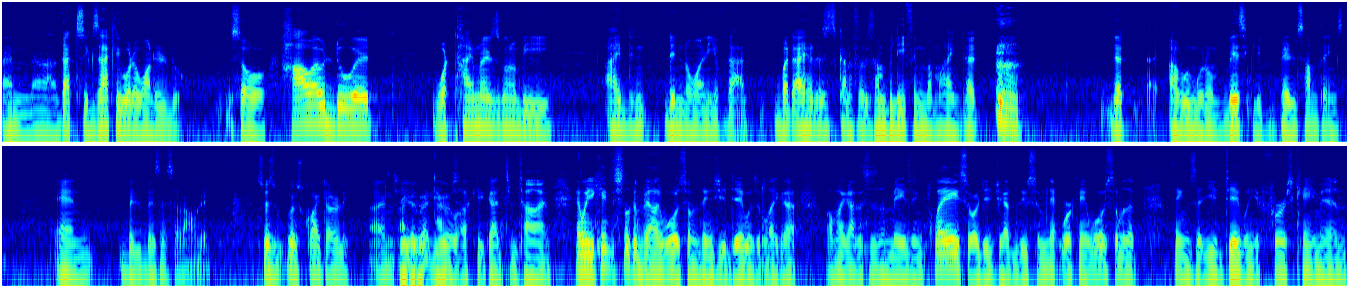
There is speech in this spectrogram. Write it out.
and uh, that's exactly what I wanted to do. So how I would do it, what timeline is going to be, I didn't didn't know any of that. But I had this kind of some belief in my mind that that I was going to basically build some things and build business around it. So it was quite early in So you, you were lucky, you got some time. And when you came to Silicon Valley, what were some of the things you did? Was it like a, oh my God, this is an amazing place, or did you have to do some networking? What were some of the things that you did when you first came in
